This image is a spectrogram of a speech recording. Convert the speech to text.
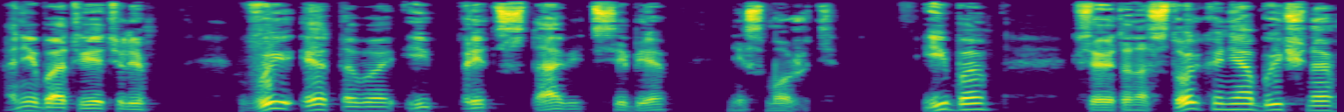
они бы ответили, «Вы этого и представить себе не сможете». Ибо все это настолько необычно,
